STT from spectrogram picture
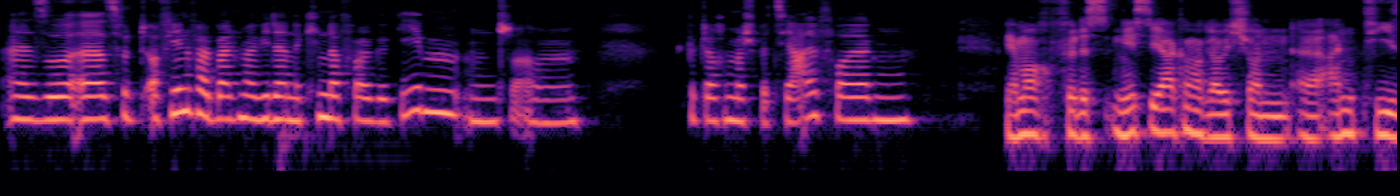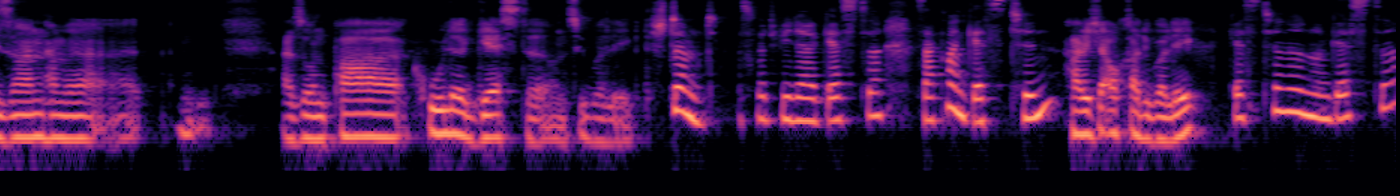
Also äh, es wird auf jeden Fall bald mal wieder eine Kinderfolge geben und ähm, es gibt auch immer Spezialfolgen. Wir haben auch für das nächste Jahr können wir, glaube ich, schon äh, anteasern, haben wir äh, also ein paar coole Gäste uns überlegt. Stimmt, es wird wieder Gäste. Sagt man Gästin? Habe ich auch gerade überlegt. Gästinnen und Gäste?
